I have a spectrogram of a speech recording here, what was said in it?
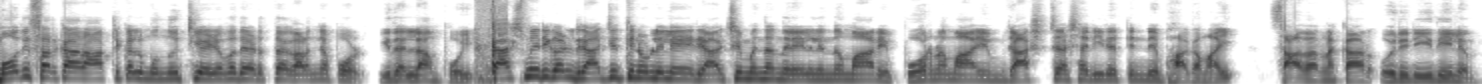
മോദി സർക്കാർ ആർട്ടിക്കിൾ മുന്നൂറ്റി എഴുപത് എടുത്ത് കളഞ്ഞപ്പോൾ ഇതെല്ലാം പോയി. കാശ്മീരികൾ രാജ്യത്തിനുള്ളിലെ രാജ്യമെന്ന നിലയിൽ നിന്ന് മാറി പൂർണമായും രാഷ്ട്ര ശരീരത്തിന്റെ ഭാഗമായി. സാധാരണക്കാർ ഒരു രീതിയിലും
